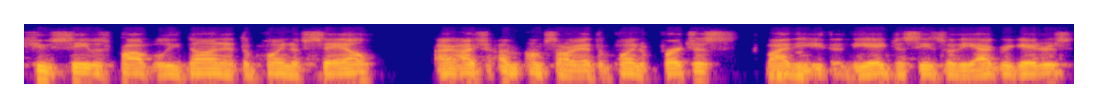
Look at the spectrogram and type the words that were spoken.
QC was probably done at the point of sale. I, am sorry, at the point of purchase by the mm-hmm. either the agencies or the aggregators.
